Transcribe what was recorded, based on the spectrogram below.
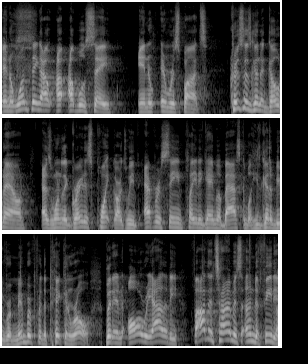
and the one thing I, I, I will say in in response, Chris is going to go down as one of the greatest point guards we've ever seen play the game of basketball. He's going to be remembered for the pick and roll. But in all reality, Father Time is undefeated.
